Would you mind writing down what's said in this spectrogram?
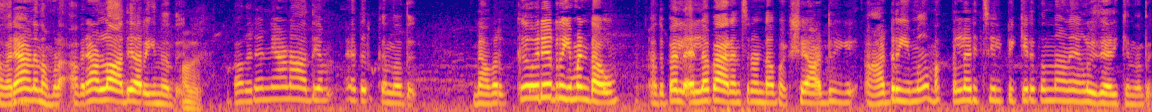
അവരാണ് നമ്മൾ അവരാണല്ലോ ആദ്യം അറിയുന്നത്. തന്നെയാണ് ആദ്യം എതിർക്കുന്നത്. അവർക്ക് ഒരു ഡ്രീം ഉണ്ടാവും. അതിപ്പോൾ എല്ലാ പാരൻസിനും ഉണ്ടാവും. പക്ഷേ ആ ഡ്രീം ആ ഡ്രീം മക്കളെ അടിച്ചേൽപ്പിക്കരുതെന്നാണ് ഞങ്ങൾ വിചാരിക്കുന്നത്.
